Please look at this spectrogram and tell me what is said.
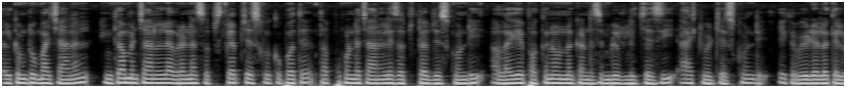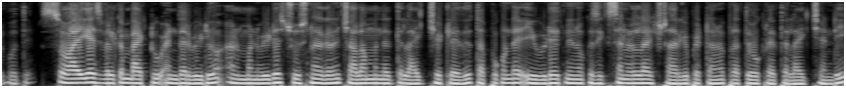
వెల్కమ్ టు మై ఛానల్. ఇంకా మన ఛానల్ ఎవరైనా సబ్స్క్రైబ్ చేసుకోకపోతే తప్పకుండా ఛానల్ని సబ్స్క్రైబ్ చేసుకోండి. అలాగే పక్కన ఉన్న గంట సింబల్ క్లిక్ చేసి యాక్టివేట్ చేసుకోండి. ఇక వీడియోలోకి వెళ్ళిపోతే. So hi guys welcome back to another video and మన వీడియోస్ చూసినారు కానీ చాలా మంది అయితే లైక్ చేయట్లేదు. తప్పకుండా ఈ వీడియోకి నేను ఒక సిక్స్ హండ్రెడ్ లైక్స్ టార్గెట్ పెట్టాను. ప్రతి ఒక్కరైతే లైక్ చేయండి.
